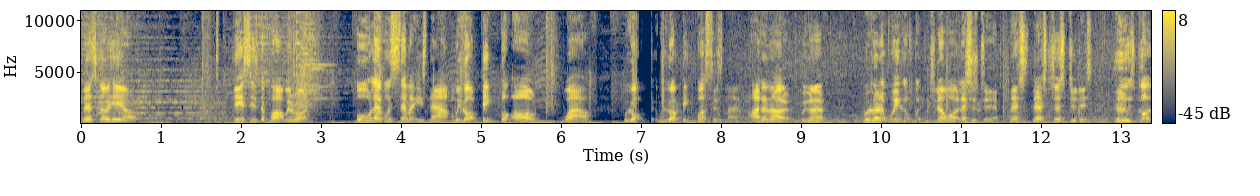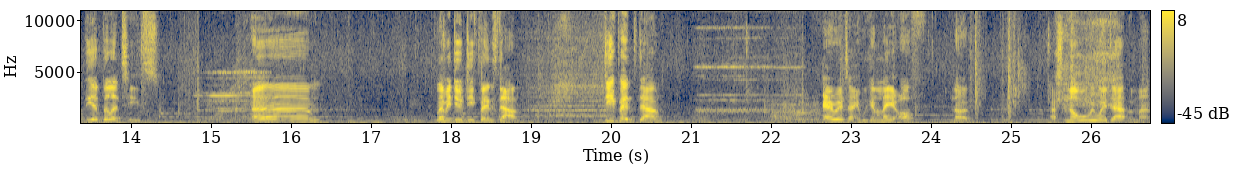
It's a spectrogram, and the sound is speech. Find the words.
Let's go here. This is the part we're on. All level 70s now, and we got a big bo- oh wow. We got we got big bosses, man. I don't know. We're gonna we're gonna we do you know what? Let's just do it. Let's let's just do this. Who's got the abilities? Um let me do defense down. Defense down. Area attack, we can lay it off. No. That's not what we wanted to happen, man.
